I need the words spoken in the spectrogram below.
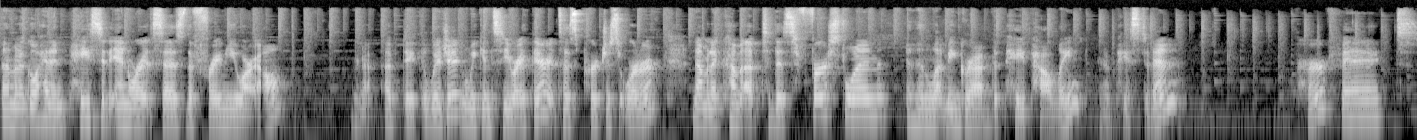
I'm gonna go ahead and paste it in where it says the frame URL. We're gonna update the widget and we can see right there, it says purchase order. Now I'm gonna come up to this first one and then let me grab the PayPal link and paste it in. Perfect.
